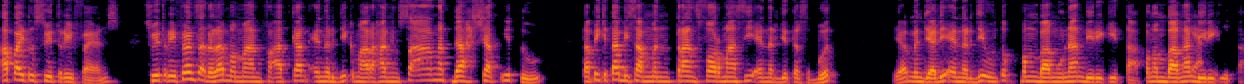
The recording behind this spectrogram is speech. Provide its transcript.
apa itu sweet revenge? Sweet revenge adalah memanfaatkan energi kemarahan yang sangat dahsyat itu, tapi kita bisa mentransformasi energi tersebut ya menjadi energi untuk pembangunan diri kita, pengembangan ya. diri kita.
